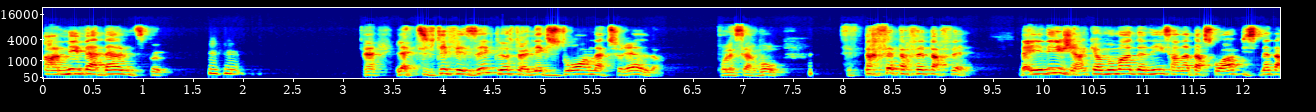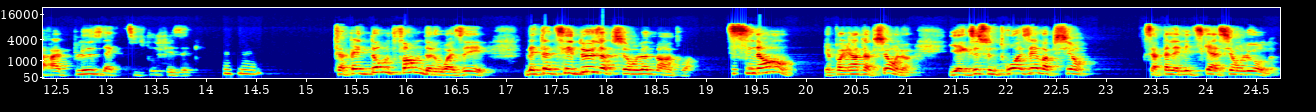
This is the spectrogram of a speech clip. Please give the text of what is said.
en m'évadant un petit peu? Mhm. Hein? L'activité physique, là, c'est un exutoire naturel là, pour le cerveau. C'est parfait, parfait, parfait. Ben, il y a des gens qui, à un moment donné, ils s'en aperçoivent puis se mettent à faire plus d'activité physique. Mhm. Ça peut être d'autres formes de loisirs, mais tu as ces deux options-là devant toi. Sinon, il n'y a pas grande option. Là. Il existe une troisième option qui s'appelle la médication lourde.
